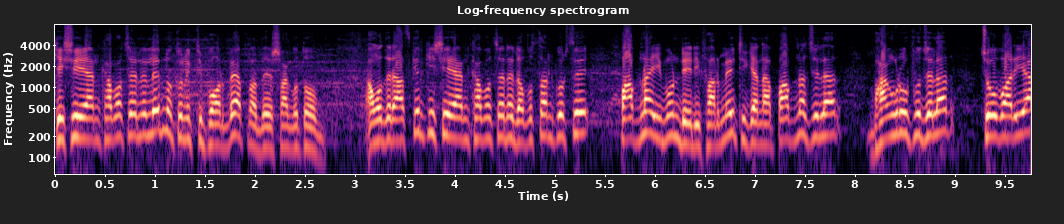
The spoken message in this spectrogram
কৃষি অ্যান্ড খাবার চ্যানেলের নতুন একটি পর্বে আপনাদের স্বাগতম। আমাদের আজকের কৃষি অ্যান্ড খামা চ্যানেল অবস্থান করছে পাবনা ইমন ডেইরি ফার্মে, ঠিকানা পাবনা জেলার ভাঙ্গুড়া উপজেলার চৌবাড়িয়া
